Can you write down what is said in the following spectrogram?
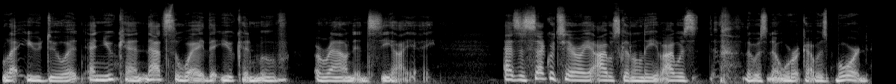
let you do it. And you can, that's the way that you can move around in CIA. As a secretary, I was going to leave. I was, there was no work. I was bored.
